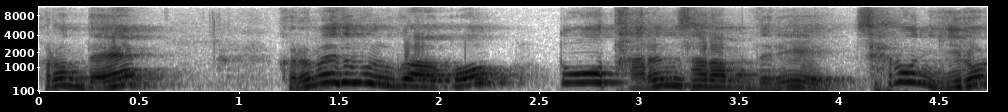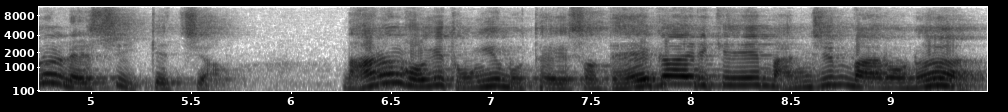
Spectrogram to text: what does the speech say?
그런데 그럼에도 불구하고 또 다른 사람들이 새로운 이론을 낼 수 있겠죠. 나는 거기 동의 못하겠어. 내가 이렇게 만진 바로는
